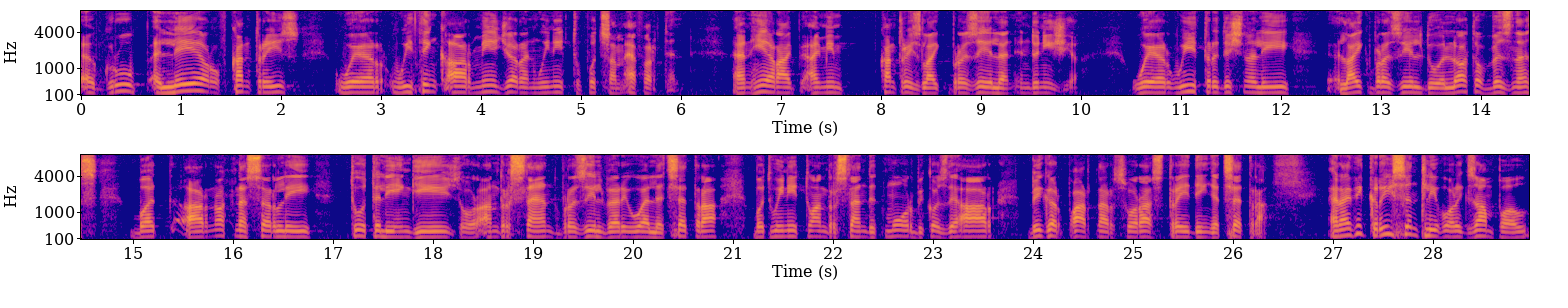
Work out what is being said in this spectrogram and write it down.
a group, a layer of countries where we think are major and we need to put some effort in. And here I, I mean countries like Brazil and Indonesia, where we traditionally, like Brazil, do a lot of business, but are not necessarily totally engaged or understand Brazil very well, etc. But we need to understand it more because they are bigger partners for us trading, etc. And I think recently, for example,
